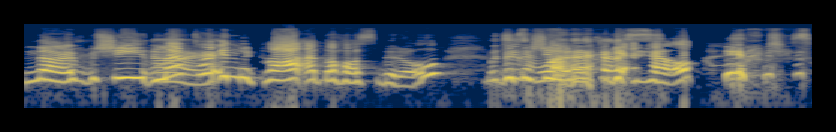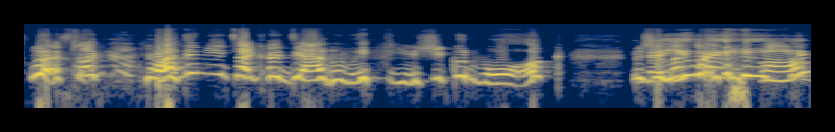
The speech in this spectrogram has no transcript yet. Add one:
No, she No. left her in the car at the hospital Which because she wanted to get help. Which is worse. Like, why didn't you take her down with you? She could walk. But No, she you left her in the car. here.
